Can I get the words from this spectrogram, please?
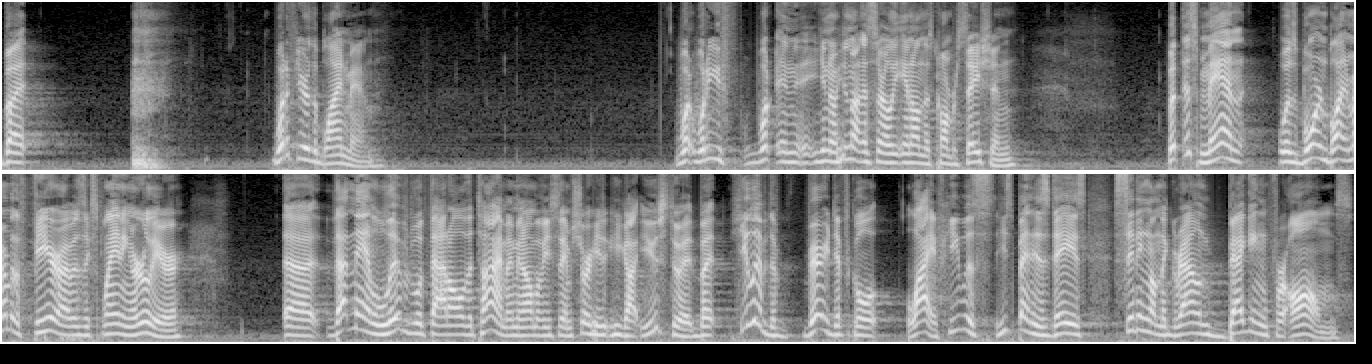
But what if you're the blind man? What, what do you, what, and you know, he's not necessarily in on this conversation, but this man was born blind. Remember the fear I was explaining earlier? Uh, that man lived with that all the time. I mean, obviously, I'm sure he, he got used to it, but he lived a very difficult life. He, was, he spent his days sitting on the ground begging for alms.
